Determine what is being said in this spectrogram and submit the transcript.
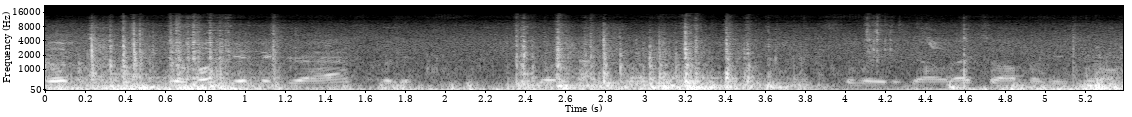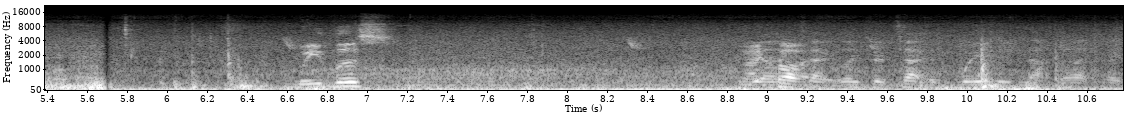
Look, you look into grass, but it goes kind of That's the way to go. That's what I'm gonna be throwing. Weedless. And I caught. like, like they're weighted, not not tech-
